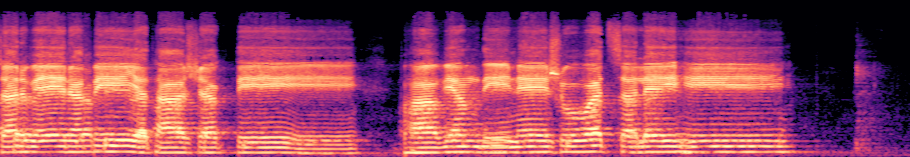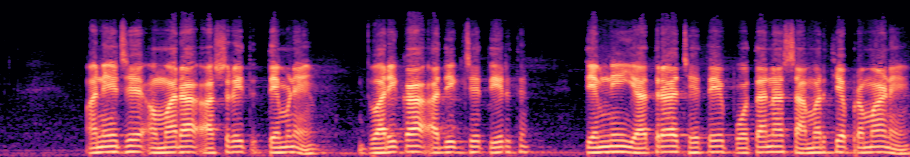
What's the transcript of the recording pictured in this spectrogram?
સર્વેરપી યથા શક્તિ ભાવ્યમ દિનેશુ વત્સલૈઃ. અને જે અમારા આશ્રિત તેમણે દ્વારિકા આદિક જે તીર્થ તેમની યાત્રા જે તે પોતાના સામર્થ્ય પ્રમાણે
